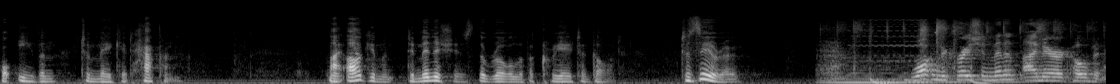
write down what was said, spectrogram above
or even to make it happen. My argument diminishes the role of a creator God to zero. Welcome to Creation Minute. I'm Eric Hovind.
